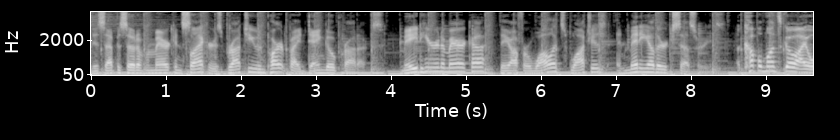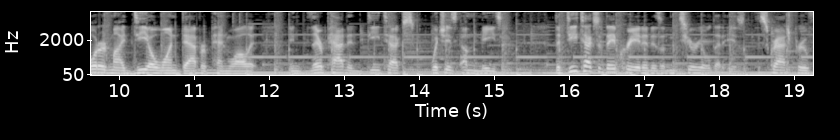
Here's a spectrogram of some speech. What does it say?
This episode of American Slacker is brought to you in part by Dango Products. Made here in America, they offer wallets, watches, and many other accessories. A couple months ago, I ordered my DO1 Dapper pen wallet in their patented D-Tex, which is amazing. The D-Tex that they've created is a material that is scratch-proof,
